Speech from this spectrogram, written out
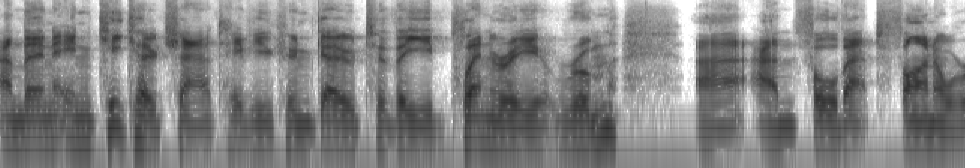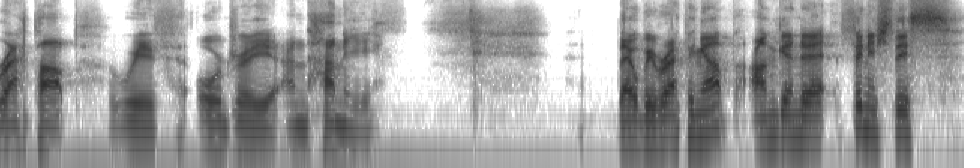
and then in Kiko chat, if you can go to the plenary room uh, and for that final wrap up with Audrey and Honey. They'll be wrapping up. I'm going to finish this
